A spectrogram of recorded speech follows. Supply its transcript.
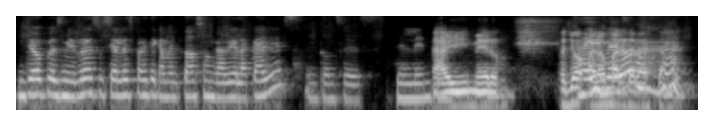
Yo, pues mis redes sociales prácticamente todas son Gabriela Calles, entonces. Excelente. Ahí mero. Pues yo, Ahí Aarón mero. Valderas también.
